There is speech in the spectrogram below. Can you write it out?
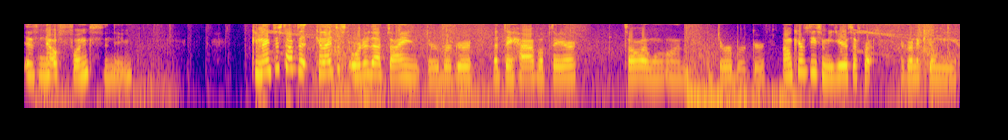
is now functioning. Can I just have the? Can I just order that giant Durburger that they have up there? That's all I want. A Durburger. I don't care if these meteors are, are gonna kill me.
